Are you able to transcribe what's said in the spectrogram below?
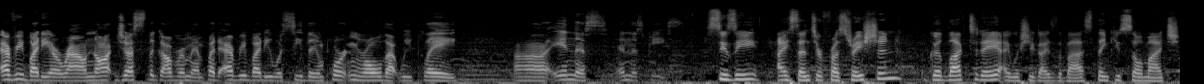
everybody around, not just the government, but everybody would see the important role that we play uh, in this in this piece. Susie, I sense your frustration. Good luck today. I wish you guys the best. Thank you so much.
